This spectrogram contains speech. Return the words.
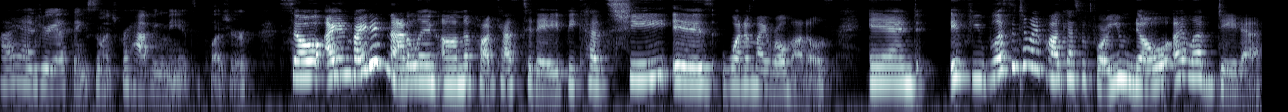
Hi, Andrea. Thanks so much for having me. It's a pleasure. So, I invited Madeline on the podcast today because she is one of my role models. And if you've listened to my podcast before, you know I love data.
